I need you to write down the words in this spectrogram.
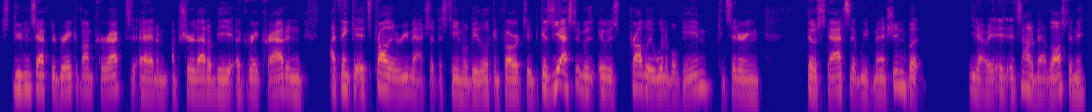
students after break, if I'm correct, and I'm, I'm sure that'll be a great crowd. And I think it's probably a rematch that this team will be looking forward to because yes, it was it was probably a winnable game considering those stats that we've mentioned, but you know, it, it's not a bad loss to me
